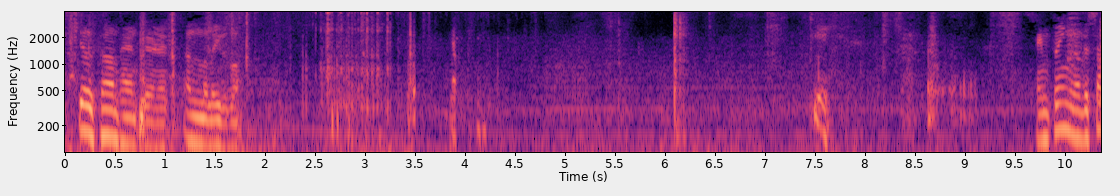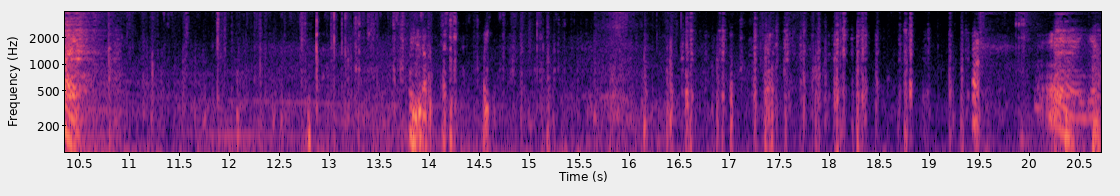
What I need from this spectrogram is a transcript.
Still can't turn it. Unbelievable. Okay. Same thing, other side. There we go.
